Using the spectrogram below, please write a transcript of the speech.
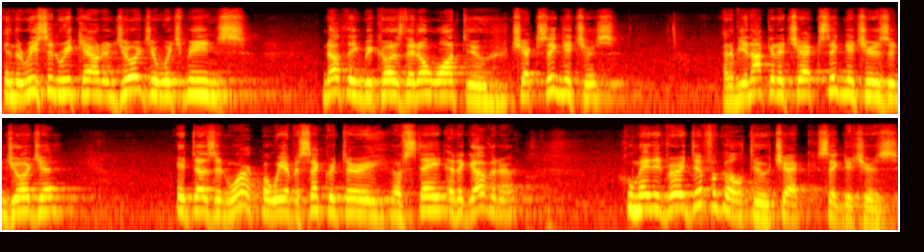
In the recent recount in Georgia, which means nothing because they don't want to check signatures. And if you're not going to check signatures in Georgia, it doesn't work. But we have a Secretary of State and a governor who made it very difficult to check signatures.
